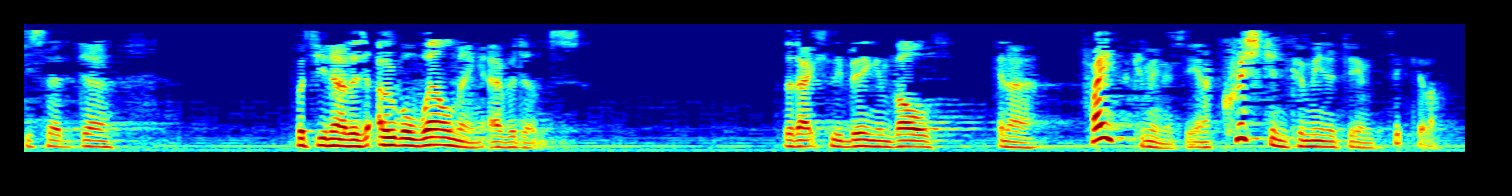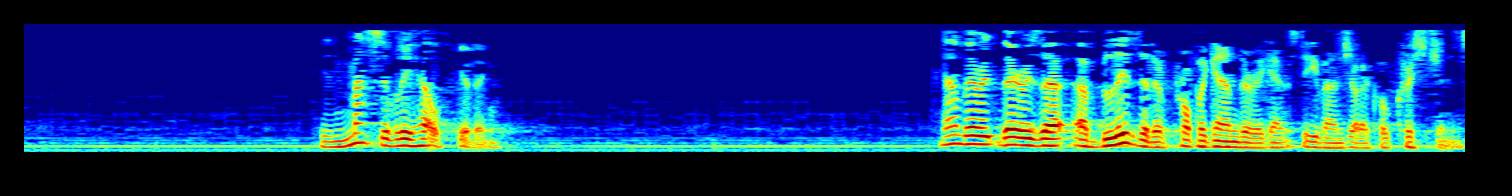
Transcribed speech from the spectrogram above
She said, uh, but you know, there's overwhelming evidence that actually being involved in a faith community, in a Christian community in particular, is massively health giving. Now, there, there is a, a blizzard of propaganda against evangelical Christians.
